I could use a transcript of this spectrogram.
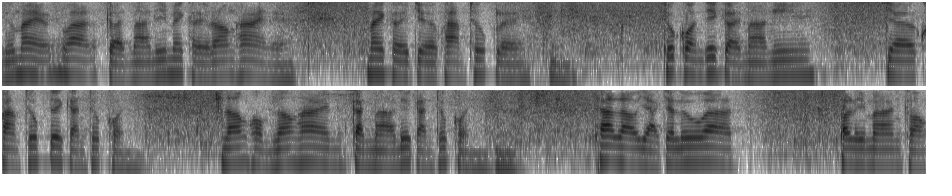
หรือไม่ว่าเกิดมานี้ไม่เคยร้องไห้เลย ไม่เคยเจอความทุกข์เลย ทุกคนที่เกิดมานี้ เจอความทุกข์ด้วยกันทุกคนร้องห่มร้องไห้กันมาด้วยกันทุกคน ถ้าเราอยากจะรู้ว่าปริมาณของ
